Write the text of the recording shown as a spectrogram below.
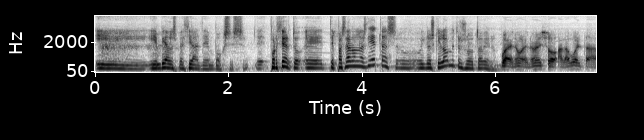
y, y enviado especial de Enboxes. Eh, por cierto, eh, ¿te pasaron las dietas o, y los kilómetros o todavía no? Bueno, bueno, eso a la vuelta.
